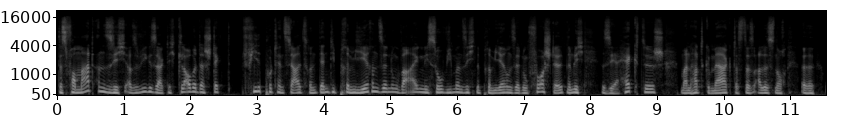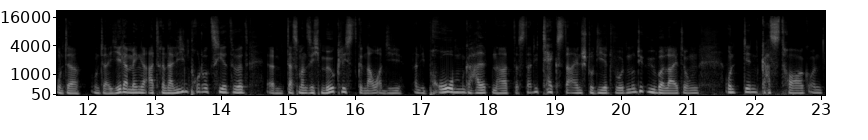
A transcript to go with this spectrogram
das Format an sich, also wie gesagt, ich glaube, da steckt viel Potenzial drin, denn die Premierensendung war eigentlich so, wie man sich eine Premierensendung vorstellt, nämlich sehr hektisch. Man hat gemerkt, dass das alles noch äh, unter, unter jeder Menge Adrenalin produziert wird, ähm, dass man sich möglichst genau an die, an die Proben gehalten hat, dass da die Texte einstudiert wurden und die Überleitungen und den Gasttalk und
